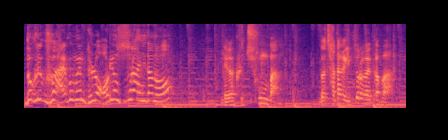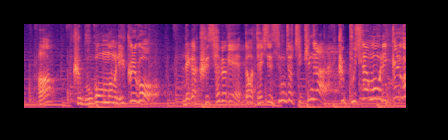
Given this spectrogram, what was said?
너 그리고 그거 알고 보면 별로 어려운 수술 아니다 너? 내가 그 추운 밤 너 자다가 입 돌아갈까 봐 어? 그 무거운 몸을 이끌고 내가 그 새벽에 너 대신 승조 지키느라 그 부실한 몸을 이끌고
